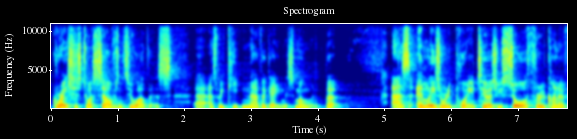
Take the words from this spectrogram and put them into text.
gracious to ourselves and to others uh, as we keep navigating this moment. But as Emily's already pointed to, as you saw through kind of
